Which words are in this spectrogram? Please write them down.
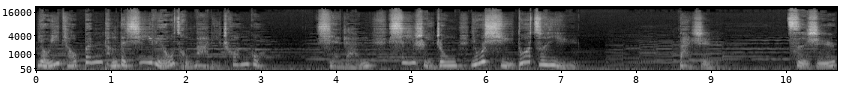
有一条奔腾的溪流从那里穿过，显然溪水中有许多鳟鱼，但是。此时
